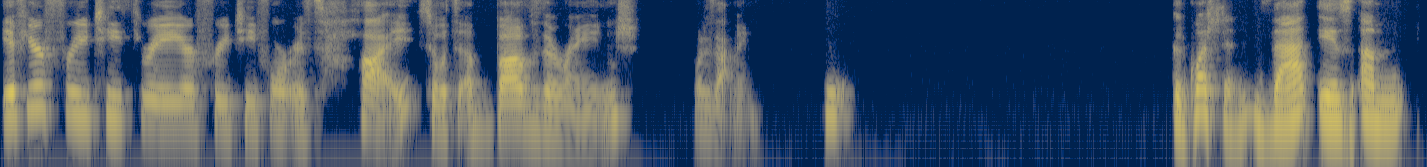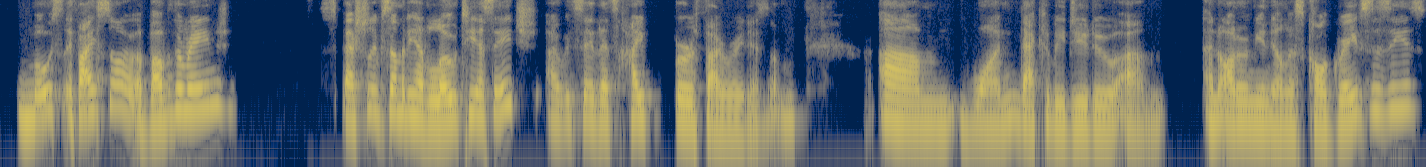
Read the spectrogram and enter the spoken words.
if your free T3 or free T4 is high, so it's above the range, what does that mean? Good question. That is um most if I saw above the range, especially if somebody had low TSH, I would say that's hyperthyroidism. Um, one that could be due to um, an autoimmune illness called Graves' disease,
